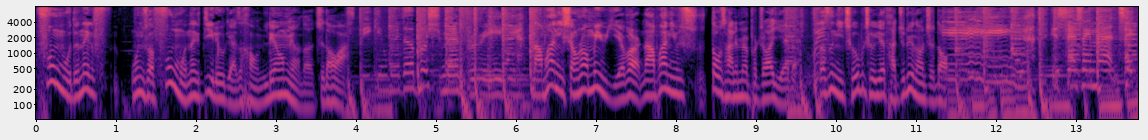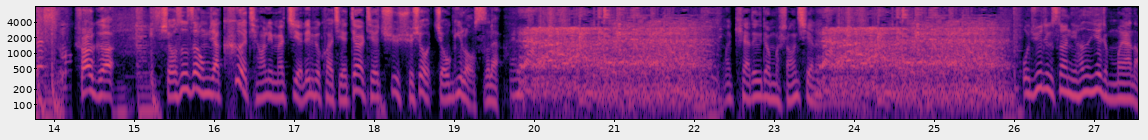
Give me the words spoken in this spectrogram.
父母的那个，我跟你说，父母那个第六感是很灵敏的，知道吧？哪怕你身上没有烟味儿，哪怕你刀叉里面不装烟的，但是你抽不抽烟，他绝对能知道。说二哥，小时候在我们家客厅里面捡了一百块钱，第二天去学校交给老师了。我看的有点没生气了。我觉得这个事儿你还是一直瞒的，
